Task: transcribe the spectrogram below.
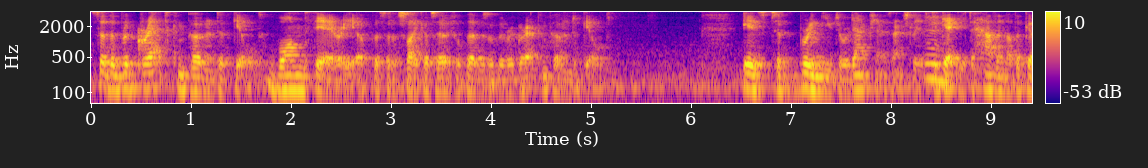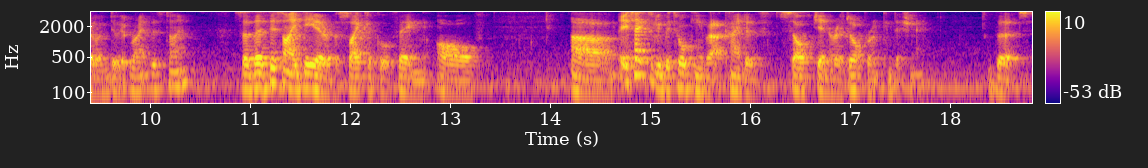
So the regret component of guilt, one theory of the sort of psychosocial purpose of the regret component of guilt, is to bring you to redemption essentially to Mm. get you to have another go and do it right this time so there's this idea of a cyclical thing of um, effectively we're talking about a kind of self-generated operant conditioning that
